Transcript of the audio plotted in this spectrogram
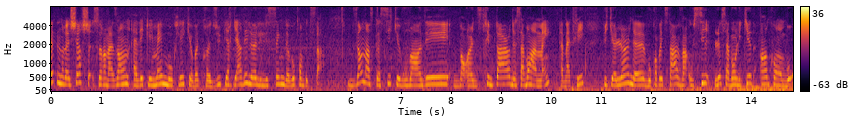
Faites une recherche sur Amazon avec les mêmes mots-clés que votre produit, puis regardez les listings de vos compétiteurs. Disons dans ce cas-ci que vous vendez bon, un distributeur de savon à main à batterie, puis que l'un de vos compétiteurs vend aussi le savon liquide en combo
